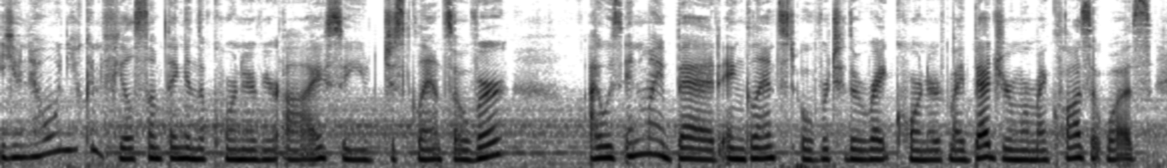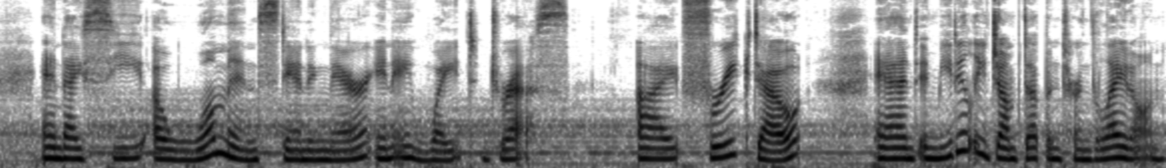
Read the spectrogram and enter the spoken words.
you know when you can feel something in the corner of your eye, so you just glance over? I was in my bed and glanced over to the right corner of my bedroom where my closet was, and I see a woman standing there in a white dress. I freaked out and immediately jumped up and turned the light on.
